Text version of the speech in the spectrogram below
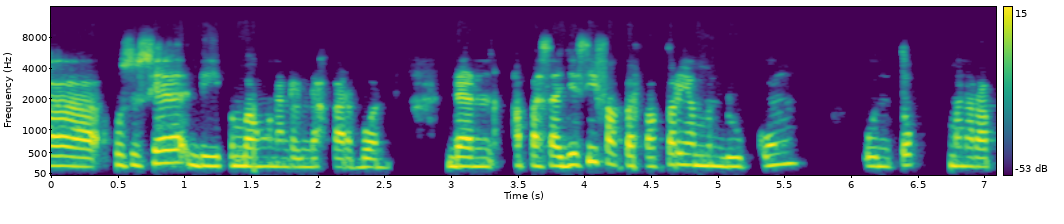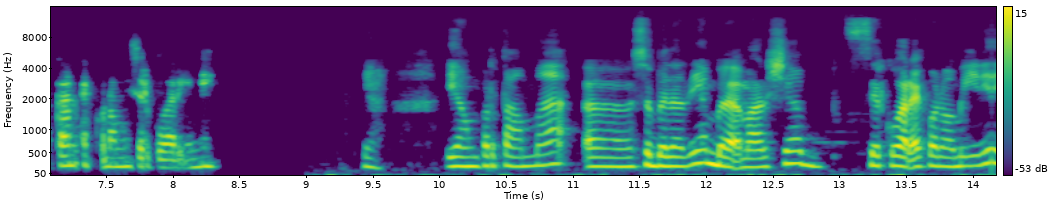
uh, khususnya di pembangunan rendah karbon? Dan apa saja sih faktor-faktor yang mendukung untuk menerapkan ekonomi sirkular ini? Ya, yang pertama uh, sebenarnya Mbak Marsha sirkular ekonomi ini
